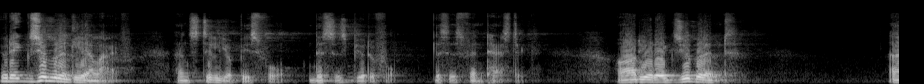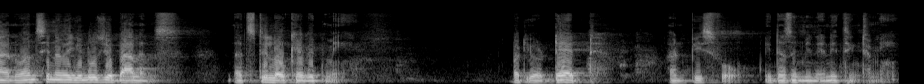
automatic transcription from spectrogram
You're exuberantly alive and still you're peaceful. This is beautiful, this is fantastic. Or you're exuberant and once in a way you lose your balance, that's still okay with me. But you're dead and peaceful, it doesn't mean anything to me,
